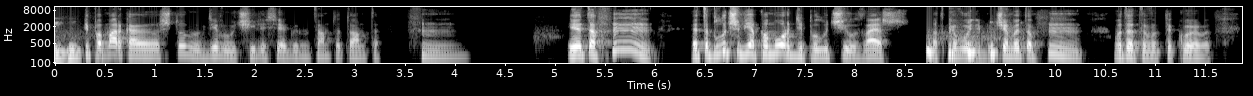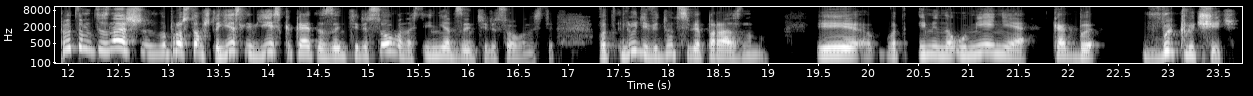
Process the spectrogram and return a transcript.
Угу. Типа, Марк, а что вы, где вы учились? Я говорю, ну там-то, там-то. Хм. И это хм, это лучше бы я по морде получил, знаешь, от кого-нибудь, чем это хм, вот это вот такое вот. Поэтому, ты знаешь, вопрос в том, что если есть какая-то заинтересованность и нет заинтересованности, вот люди ведут себя по-разному. И вот именно умение как бы выключить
